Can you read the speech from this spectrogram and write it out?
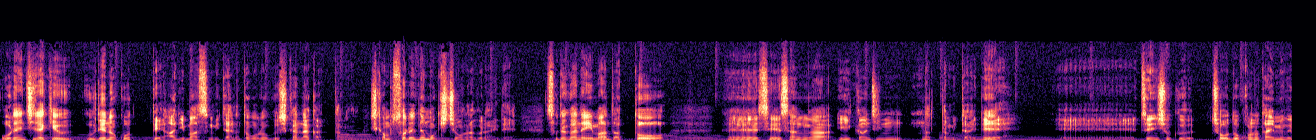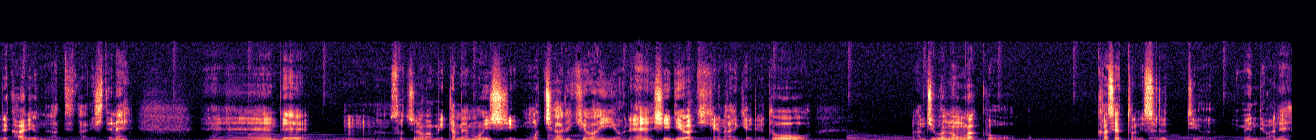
オレンジだけ売れ残ってありますみたいなところしかなかったの。しかもそれでも貴重なぐらいで。それがね今だと、えー生産がいい感じになったみたいで、えー全色ちょうどこのタイミングで買えるようになってたりしてね、えーで、うん、そっちの方が見た目もいいし持ち歩きはいいよね。CD は聴けないけれど自分の音楽をカセットにするっていう面ではね。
